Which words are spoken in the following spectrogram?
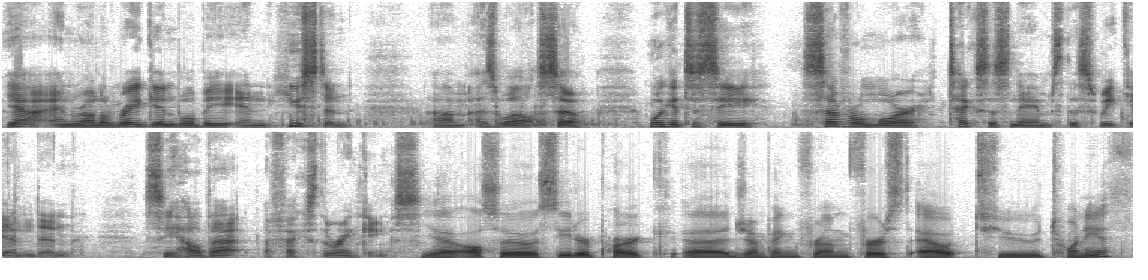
Yeah, and Ronald Reagan will be in Houston um, as well. So we'll get to see several more Texas names this weekend and see how that affects the rankings. yeah, also Cedar Park uh, jumping from first out to 20th.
